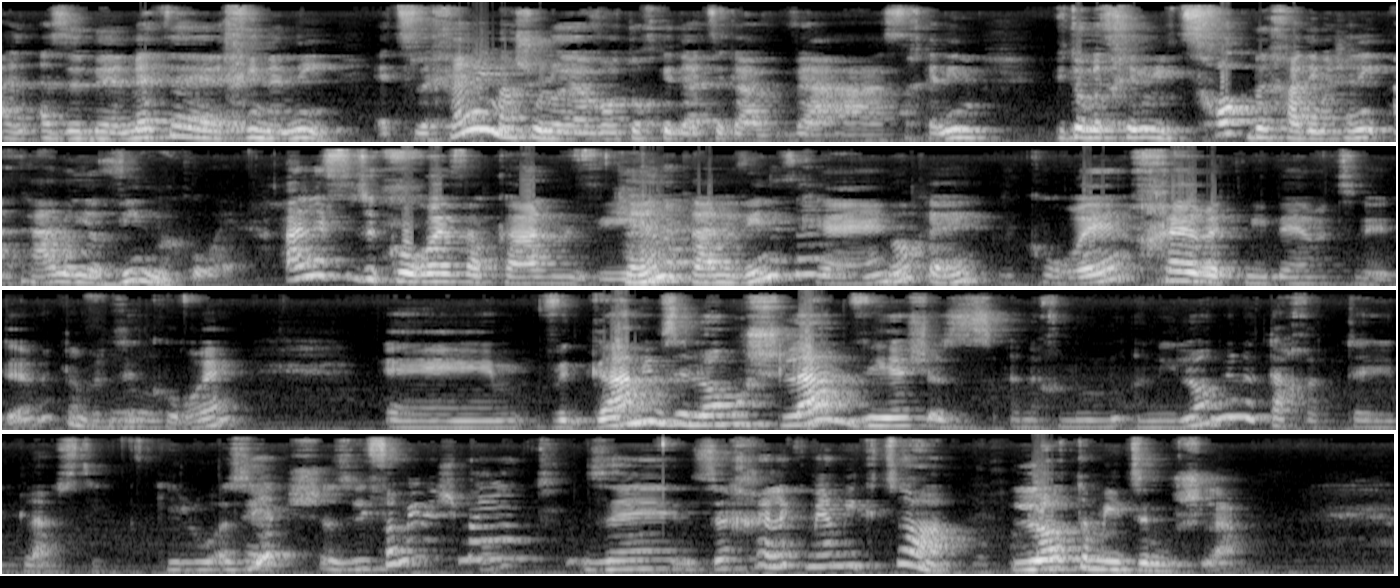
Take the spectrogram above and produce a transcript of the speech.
אז, אז זה באמת אה, חינני. אצלכם אם משהו לא יעבור תוך כדי הצגה, והשחקנים פתאום יתחילו לצחוק באחד עם השני, הקהל לא יבין מה קורה. א', זה קורה והקהל מבין. כן, הקהל מבין את זה? כן. אוקיי. זה קורה, אחרת מבארץ נהדרת, אבל זה Mm. קורה. אמ, וגם אם זה לא מושלם ויש, אז אנחנו, אני לא מנתחת אה, פלסטיק. כאילו, אז כן. יש, אז לפעמים יש בעיות. זה, זה חלק מהמקצוע. לא תמיד זה מושלם.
